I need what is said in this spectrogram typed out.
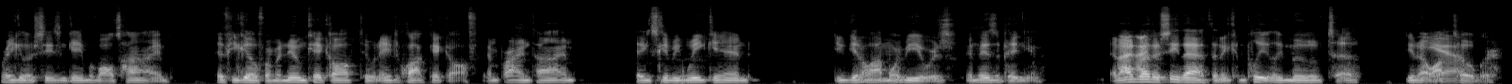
regular season game of all time if you go from a noon kickoff to an eight o'clock kickoff in prime time, Thanksgiving weekend. You get a lot more viewers, in his opinion. And I'd I- rather see that than it completely move to, you know, Yeah. October.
